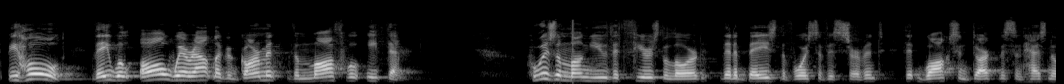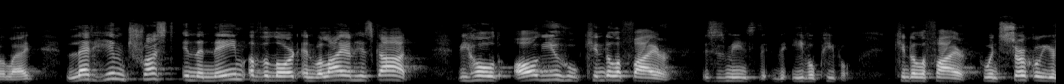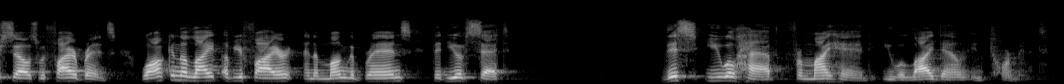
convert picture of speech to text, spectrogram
Behold, they will all wear out like a garment. The moth will eat them. Who is among you that fears the Lord, that obeys the voice of his servant, that walks in darkness and has no light? Let him trust in the name of the Lord and rely on his God. Behold, all you who kindle a fire, this is, means the, the evil people, kindle a fire, who encircle yourselves with firebrands. Walk in the light of your fire and among the brands that you have set. This you will have from my hand. You will lie down in torment.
